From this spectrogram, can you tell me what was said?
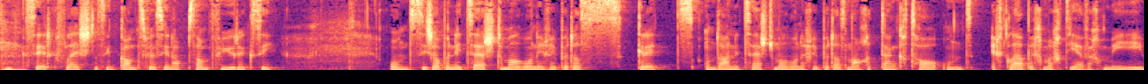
sehr geflasht. Da sind ganz viele Synapsen am Feuern gewesen. Und es ist aber nicht das erste Mal, wo ich über das geredet und auch nicht das erste Mal, wo ich über das nachgedacht habe. Und ich glaube, ich möchte einfach mehr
